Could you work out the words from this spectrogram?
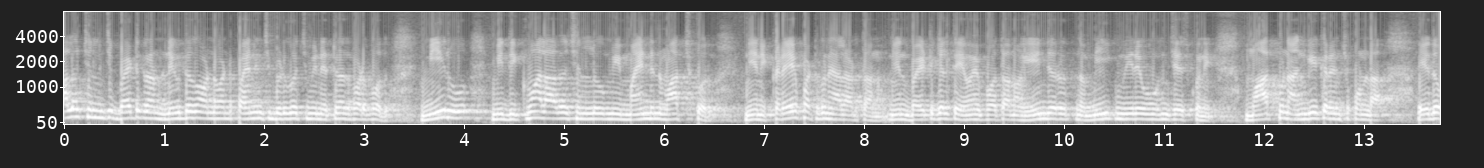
ఆలోచన నుంచి బయటకు రావడం నెగిటివ్గా ఉండమంటే పైనుంచి బిడిగొచ్చి మీ నెత్తి మీద పడిపోదు. మీరు మీ దిగ్మాల ఆలోచనలు మీ మైండ్ని మార్చుకోరు. నేను ఇక్కడే పట్టుకుని వేలాడతాను నేను బయటికి వెళ్తే ఏమైపోతానో ఏం జరుగుతుందో మీకు మీరే ఊహించేసుకుని మార్పును అంగీకరించకుండా ఏదో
